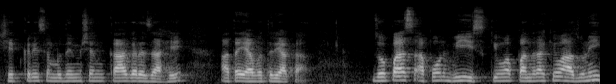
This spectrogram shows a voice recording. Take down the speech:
शेतकरी समृद्धी मिशन का गरज आहे? आता यावर या का? जवळपास आपण वीस किंवा पंधरा किंवा अजूनही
